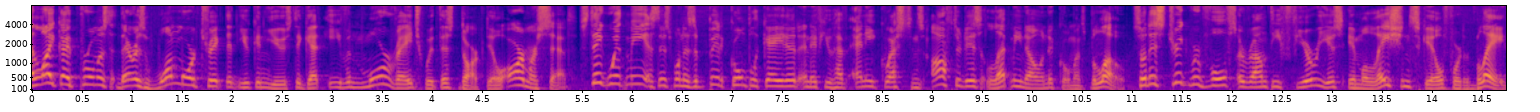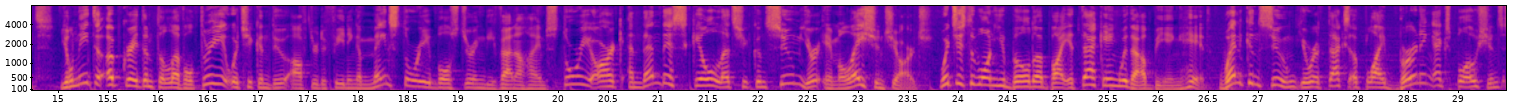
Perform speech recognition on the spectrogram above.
And like I promised, there is one more trick that you can use to get even more rage with this Darkdale armor set. Stick with me as this one is a bit complicated and if you have any questions after this, let me know in the comments below. So this trick revolves around the Furious Immolation skill for the blades. You'll need to upgrade them to level 3, which you can do after defeating a main story boss during the Vanaheim story arc, and then this skill lets you consume your Immolation charge, which is the one you build up by attacking without being hit. When consumed, your attacks apply burning explosions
